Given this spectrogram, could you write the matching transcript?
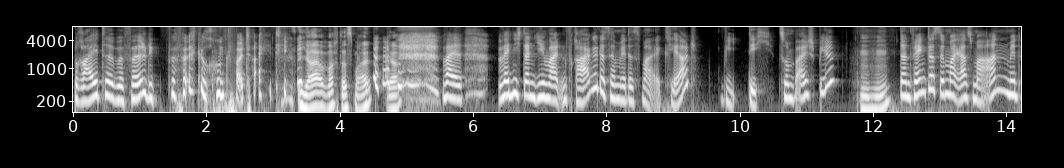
breite Bevöl die Bevölkerung verteidigen. Ja, mach das mal. Ja. Weil, wenn ich dann jemanden frage, dass er mir das mal erklärt, wie dich zum Beispiel, Mhm. Dann fängt das immer erstmal an mit,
